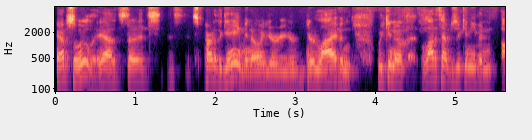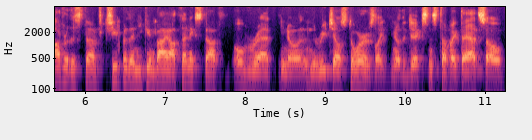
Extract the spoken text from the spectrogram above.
Absolutely, yeah. It's, uh, it's it's it's part of the game. You know, you're you're you're live, and we can uh, a lot of times we can even offer the stuff cheaper than you can buy authentic stuff over at you know in the retail stores like you know the Dicks and stuff like that. So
